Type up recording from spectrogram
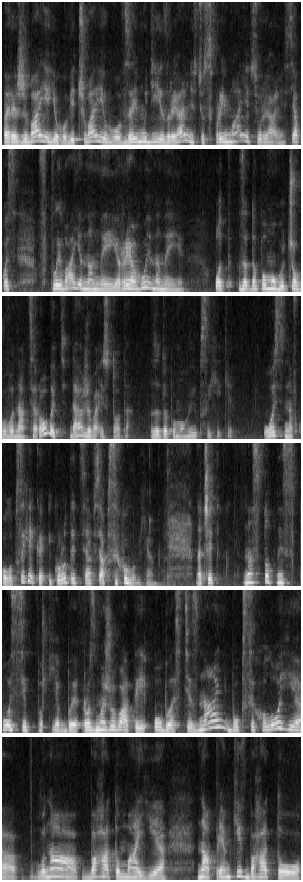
переживає його, відчуває його, взаємодіє з реальністю, сприймає цю реальність, якось впливає на неї, реагує на неї. От за допомогою чого вона це робить, да, жива істота, за допомогою психіки. Ось навколо психіки і крутиться вся психологія. Значить, Наступний спосіб якби розмежувати області знань, бо психологія вона багато має напрямків, багато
